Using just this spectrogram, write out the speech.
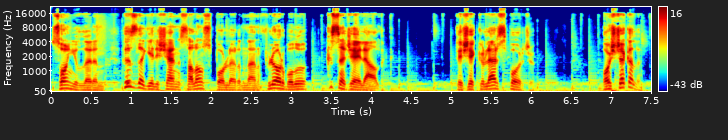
Son yılların hızla gelişen salon sporlarından floorbolu kısaca ele aldık. Teşekkürler sporcu. Hoşçakalın.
